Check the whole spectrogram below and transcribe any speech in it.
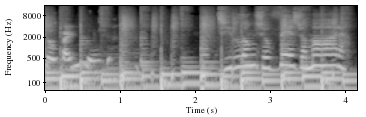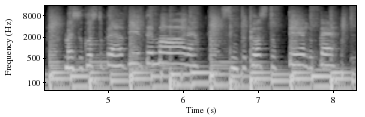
Não tá em dúvida. De longe eu vejo a mora, mas o gosto pra vir demora. Sinto gosto pelo pé.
